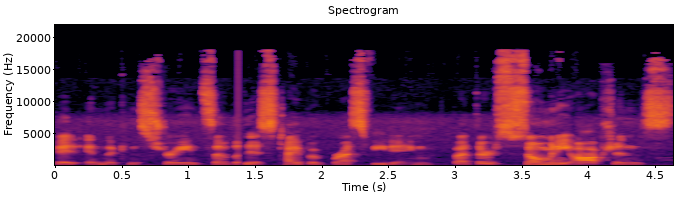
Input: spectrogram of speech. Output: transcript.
fit in the constraints of this type of breastfeeding. But there's so many options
